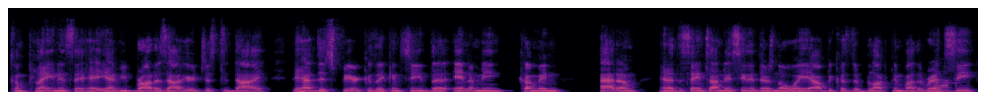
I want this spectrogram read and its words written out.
complain and say, Hey, have you brought us out here just to die? They have this fear because they can see the enemy coming Adam, and at the same time they see that there's no way out because they're blocked in by the Red Wow. Sea.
